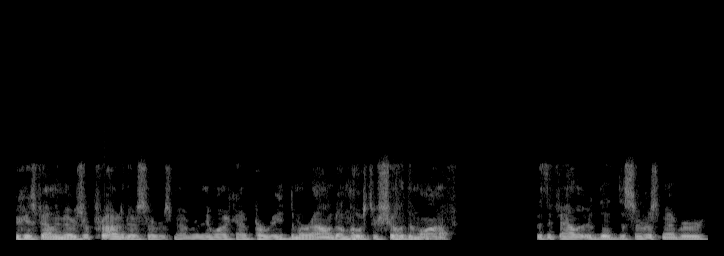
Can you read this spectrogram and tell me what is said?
because family members are proud of their service member. They want to kind of parade them around almost or show them off. But the family, the, the service member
